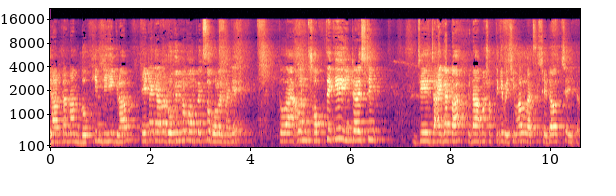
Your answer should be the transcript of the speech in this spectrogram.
গ্রামটার নাম দক্ষিণ দিহি গ্রাম। এটাকে আবার রবীন্দ্র কমপ্লেক্সও বলে থাকে। তো এখন সব থেকে ইন্টারেস্টিং যে জায়গাটা, এটা আমার সব থেকে বেশি ভালো লাগছে, সেটা হচ্ছে এইটা।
